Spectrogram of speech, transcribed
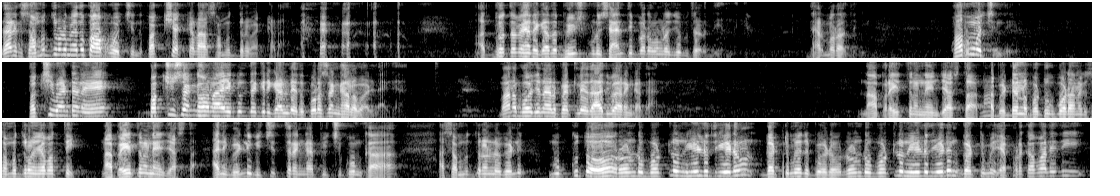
దానికి సముద్రం మీద కోపం వచ్చింది. పక్షి ఎక్కడా? సముద్రం ఎక్కడ? అద్భుతమైన కథ భీష్ముడు శాంతి పర్వంలో చెబుతాడు దీన్ని. ధర్మరాజుకి కోపం వచ్చింది. పక్షి వెంటనే పక్షి సంఘం నాయకుల దగ్గరికి వెళ్ళలేదు కుల సంఘాల వాళ్ళలాగా. మన భోజనాలు పెట్టలేదు ఆదివారం కదా అని. నా ప్రయత్నం నేను చేస్తా. నా బిడ్డను పట్టుకుపోవడానికి సముద్రం ఎవత్తి నా ప్రయత్నం నేను చేస్తా అని వెళ్ళి విచిత్రంగా పిచ్చుకుంక ఆ సముద్రంలోకి వెళ్ళి ముక్కుతో రెండు బొట్లు నీళ్ళు తీయడం గట్టు మీద పోయడం. రెండు బొట్లు నీళ్ళు తీయడం గట్టు మీద. ఎప్పటి కావాలి ఇది?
